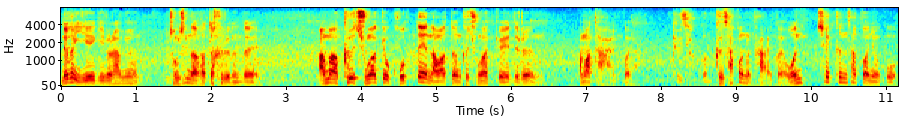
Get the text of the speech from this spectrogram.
내가 이 얘기를 하면 정신 나갔다 그러는데 아마 그 중학교 그때 나왔던 그 중학교 애들은 아마 다 알 거야. 그 사건? 그 사건을 다 알 거야. 원체 큰 사건이었고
